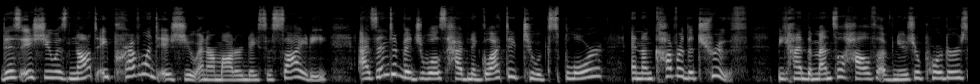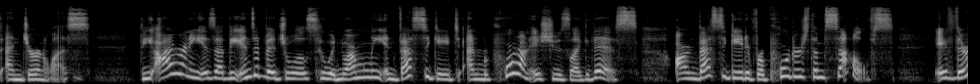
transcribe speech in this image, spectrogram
This issue is not a prevalent issue in our modern day society, as individuals have neglected to explore and uncover the truth behind the mental health of news reporters and journalists. The irony is that the individuals who would normally investigate and report on issues like this are investigative reporters themselves. If they're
